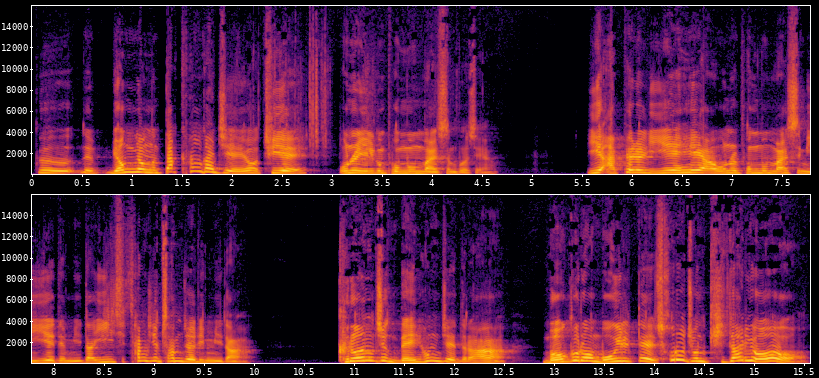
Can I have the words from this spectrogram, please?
그 명령은 딱 한 가지예요. 뒤에 오늘 읽은 본문 말씀 보세요. 이 앞에를 이해해야 오늘 본문 말씀이 이해됩니다. 33절입니다. 그런즉 내 형제들아 먹으러 모일 때 서로 좀 기다려.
